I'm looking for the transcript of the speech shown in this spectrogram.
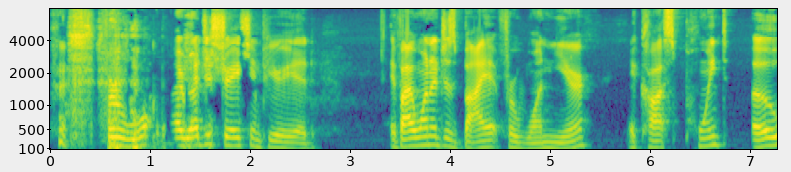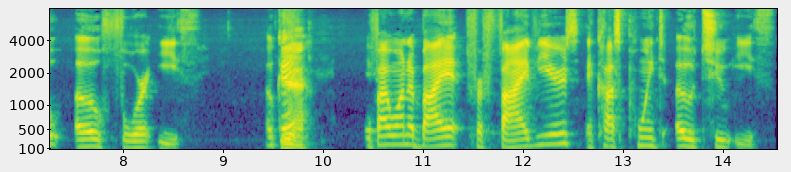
for one, my registration period, if I want to just buy it for one year, it costs 0.004 ETH. Okay. Yeah. If I want to buy it for five years, it costs 0.02 ETH.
